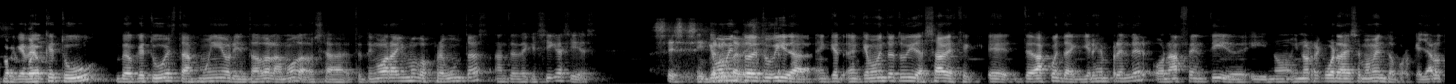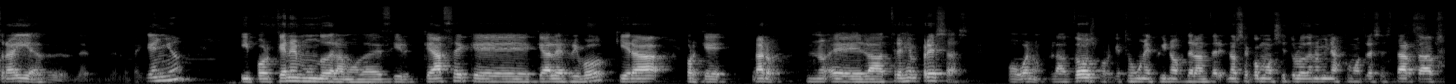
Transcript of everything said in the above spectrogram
Porque, veo que tú, veo que tú estás muy orientado a la moda. O sea, te tengo ahora mismo dos preguntas antes de que sigas y es. Sí, sí, sí. ¿En qué momento de tu vida, en qué, momento de tu vida sabes que eh, te das cuenta de que quieres emprender o nace en ti y no, y no recuerdas ese momento porque ya lo traías desde, pequeño? ¿Y por qué en el mundo de la moda? Es decir, ¿qué hace que, que Alex Ribot quiera, porque, claro, eh, las tres empresas o bueno, las dos, porque esto es un spin-off del anterior, no sé cómo, si tú lo denominas como tres startups,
